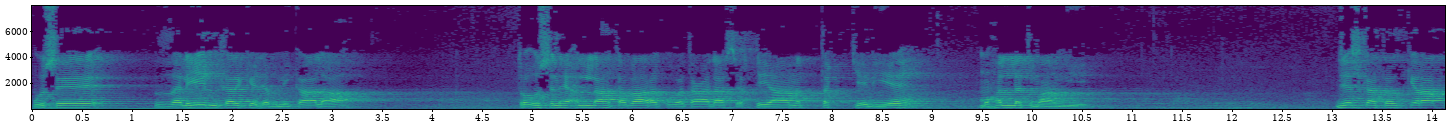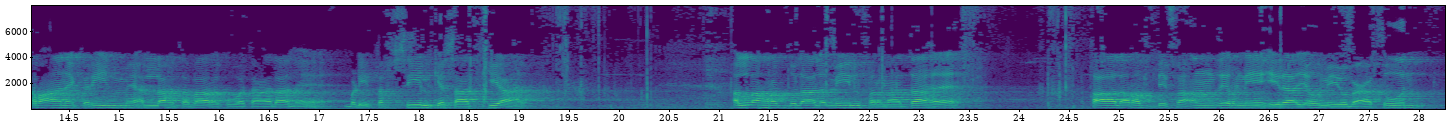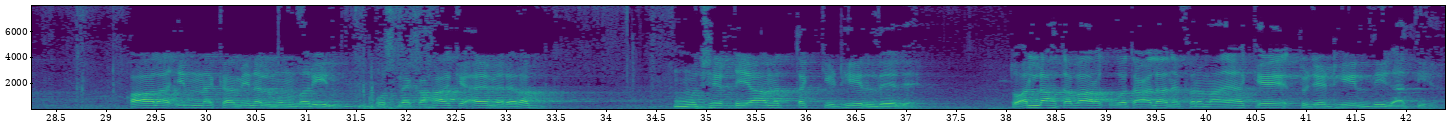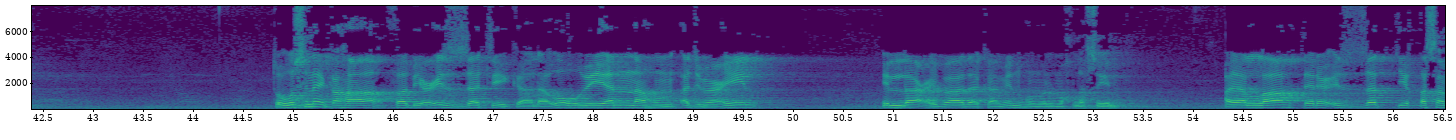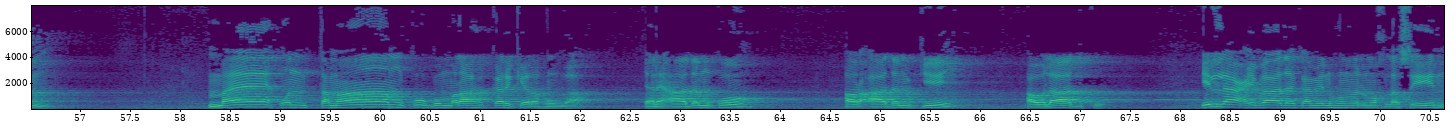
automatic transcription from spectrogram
اسے ذلیل کر کے جب نکالا تو اس نے اللہ تبارک و تعالی سے قیامت تک کے لیے محلت مانگی۔ جس کا تذکرہ قرآن کریم میں اللہ تبارک و تعالی نے بڑی تفصیل کے ساتھ کیا ہے۔ اللہ رب العالمین فرماتا ہے، قال رب فانظرنی الى یوم یبعثون، قال انک من المنظرین۔ اس نے کہا کہ اے میرے رب مجھے قیامت تک کی ڈھیل دے دے۔ تو اللہ تبارک و تعالی نے فرمایا کہ تجھے ڈھیل دی جاتی ہے۔ تو اس نے کہا فب عزتی کا اجمعین اللہ عباد کا منہم المخلصین اے اللہ، تیرے عزت کی قسم، میں ان تمام کو گمراہ کر کے رہوں گا۔ یعنی آدم کو اور آدم کی اولاد کو۔ اللہ عباد منہم المخلصین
